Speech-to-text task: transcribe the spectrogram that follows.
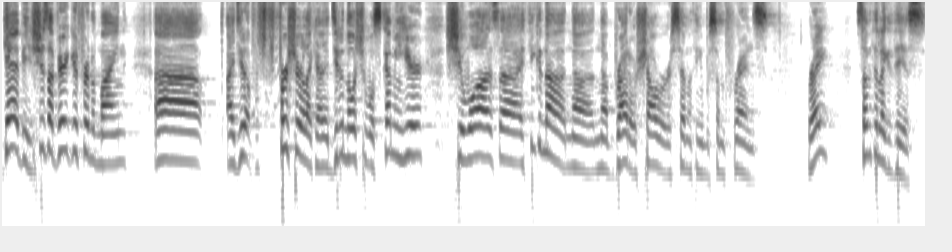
Gabby, she's a very good friend of mine. Uh, I did for sure. Like I didn't know she was coming here. She was, uh, I think, in a, in, a, in a bridal shower or something with some friends, right? Something like this.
